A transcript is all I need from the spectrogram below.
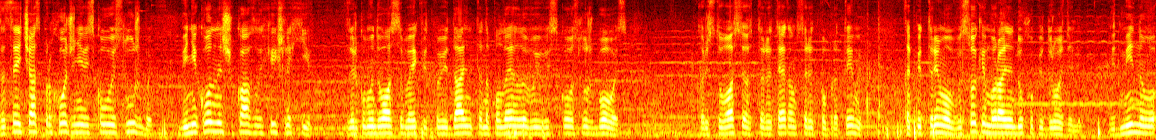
За цей час проходження військової служби він ніколи не шукав легких шляхів, зарекомендував себе як відповідальний та наполегливий військовослужбовець, користувався авторитетом серед побратимів та підтримував високий моральний дух у підрозділі, відмінно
